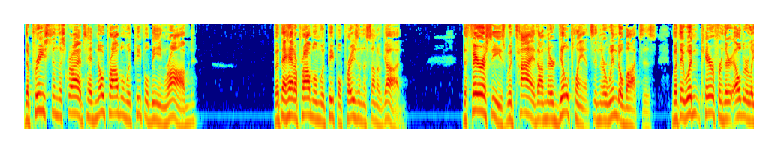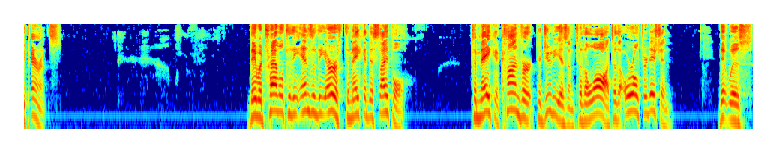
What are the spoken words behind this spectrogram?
The priests and the scribes had no problem with people being robbed, but they had a problem with people praising the Son of God. The Pharisees would tithe on their dill plants in their window boxes, but they wouldn't care for their elderly parents. They would travel to the ends of the earth to make a disciple, to make a convert to Judaism, to the law, to the oral tradition that was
